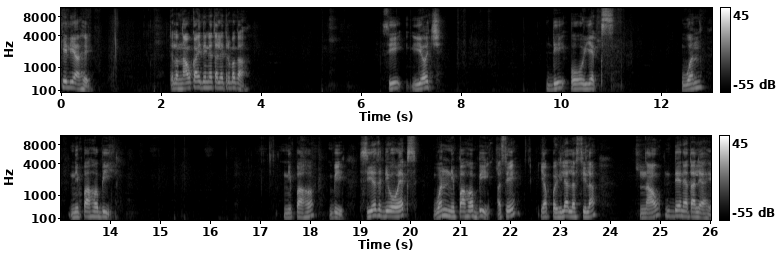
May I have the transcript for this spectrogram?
केली आहे. त्याला नाव काय देण्यात आले तर बघा. C H D O X one Nipah B Nipah B C H D O X one Nipah B असे या पहिल्या लसीला नाव देण्यात आले आहे.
